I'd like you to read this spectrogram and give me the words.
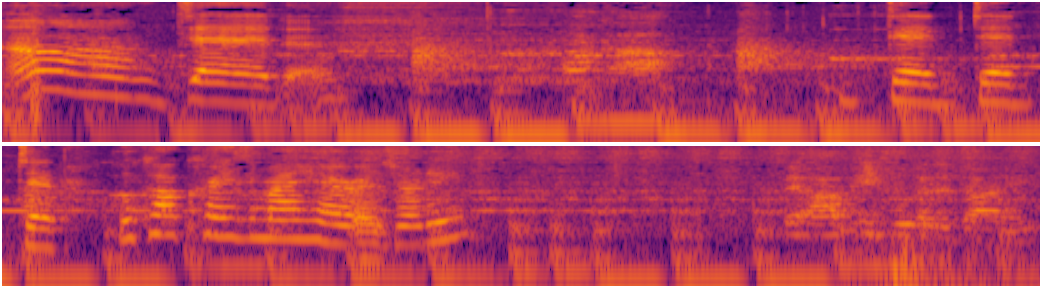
Oh, I'm dead. Dead, dead, dead. Look how crazy my hair is. Ready? Are people that are dying.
